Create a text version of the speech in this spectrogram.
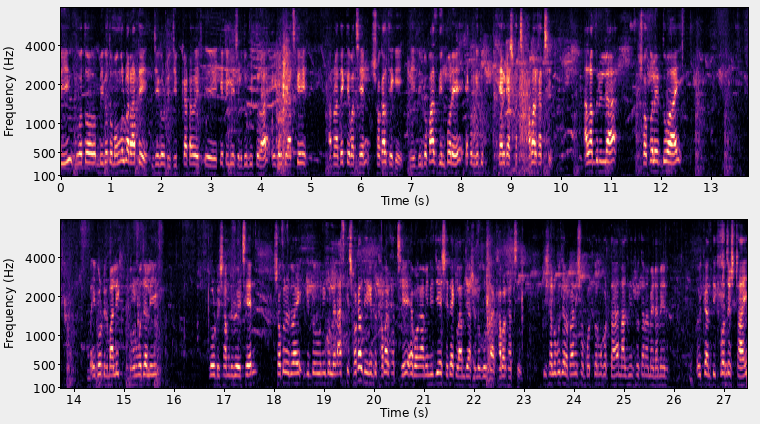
গরুটি গত, বিগত মঙ্গলবার রাতে যে গরুটি জিপ কাটা হয়ে কেটে গিয়েছিল দুর্বৃত্তরা, এই গরুটি আজকে আপনারা দেখতে পাচ্ছেন সকাল থেকে। এই দীর্ঘ পাঁচ দিন পরে এখন কিন্তু খের ঘাস খাচ্ছে খাবার খাচ্ছে। আলহামদুলিল্লাহ, সকলের দোয়ায় এই গরুটির মালিক হরমজ আলী গরুটির সামনে রয়েছেন। সকলের দোয়ায় কিন্তু উনি বললেন, আজকে সকাল থেকে কিন্তু খাবার খাচ্ছে এবং আমি নিজে এসে দেখলাম যে আসলে গরুটা খাবার খাচ্ছে। ত্রিশাল উপজেলা প্রাণী সম্পদ কর্মকর্তা নাজনীন সুলতানা ম্যাডামের ঐকান্তিক প্রচেষ্টায়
